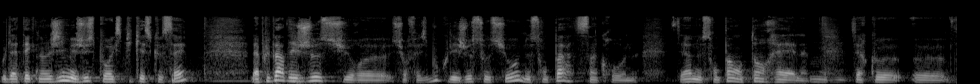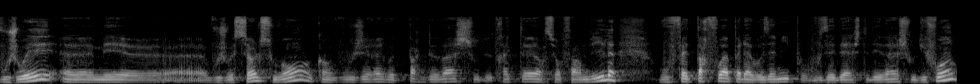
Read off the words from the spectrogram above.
ou de la technologie, mais juste pour expliquer ce que c'est. La plupart des jeux sur, euh, sur Facebook ou les jeux sociaux ne sont pas synchrones, c'est-à-dire ne sont pas en temps réel. Mmh. C'est-à-dire que euh, vous jouez, mais vous jouez seul souvent. Quand vous gérez votre parc de vaches ou de tracteurs sur Farmville, vous faites parfois appel à vos amis pour vous aider à acheter des vaches ou du foin.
